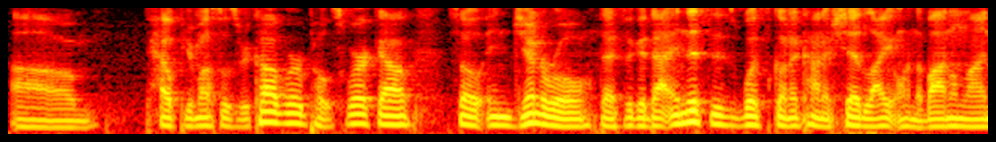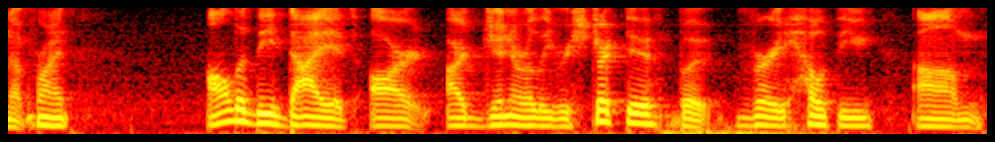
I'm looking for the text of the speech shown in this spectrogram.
um, help your muscles recover post workout. So in general, that's a good diet, and this is what's going to kind of shed light on the bottom line up front. All of these diets are are generally restrictive but very healthy um,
